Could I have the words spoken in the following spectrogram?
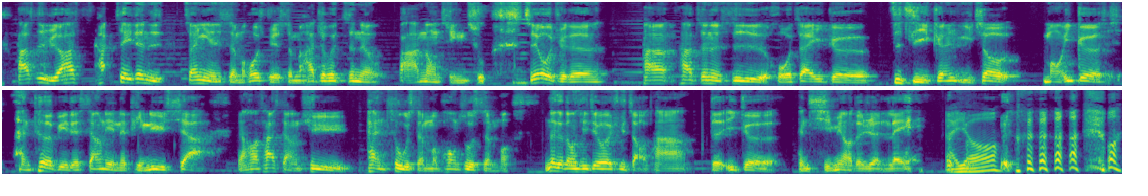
她是比如她她这一阵子钻研什么或学什么，她就会真的把它弄清楚。所以我觉得他他真的是活在一个自己跟宇宙某一个很特别的相连的频率下，然后他想去探触什么、碰触什么，那个东西就会去找他的一个很奇妙的人类。哎呦，哇！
